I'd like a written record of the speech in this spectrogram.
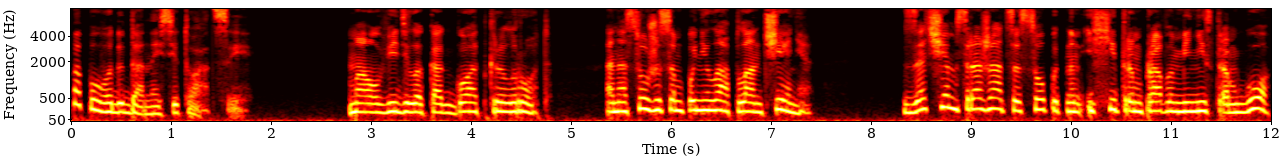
по поводу данной ситуации». Ма увидела, как Го открыл рот. Она с ужасом поняла план Ченя. Зачем сражаться с опытным и хитрым правым министром Го,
